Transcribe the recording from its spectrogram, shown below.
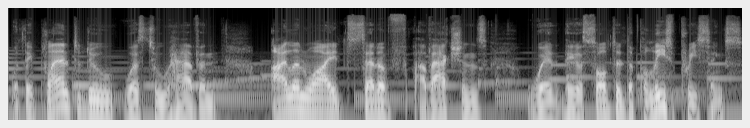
What they planned to do was to have an island wide set of, of actions where they assaulted the police precincts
